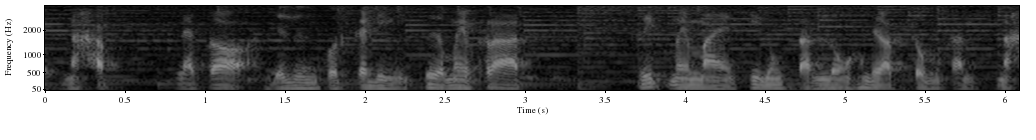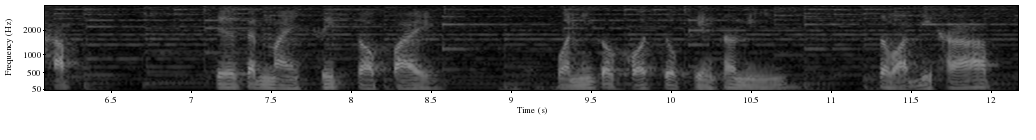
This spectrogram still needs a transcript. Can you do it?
ชน์นะครับ แล้วก็อย่าลืมกดกระดิ่งเพื่อไม่พลาดคลิปใหม่ๆ ที่ลุงตันลงให้ได้รับชมกันนะครับ เจอกันใหม่คลิปต่อไป วันนี้ก็ขอจบเพียงเท่านี้ สวัสดีครับ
